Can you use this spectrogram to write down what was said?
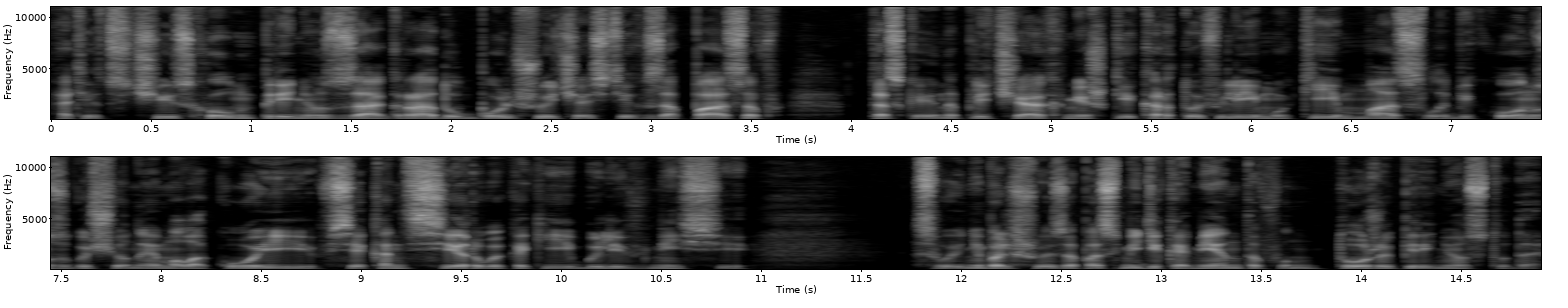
Отец Чисхолм перенес за ограду большую часть их запасов, таская на плечах мешки картофеля и муки, масло, бекон, сгущенное молоко и все консервы, какие были в миссии — Свой небольшой запас медикаментов он тоже перенес туда.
